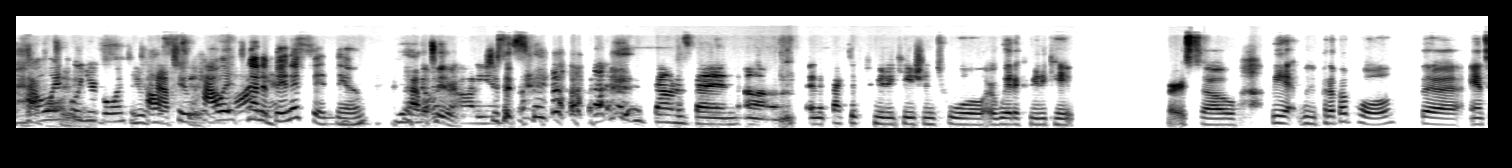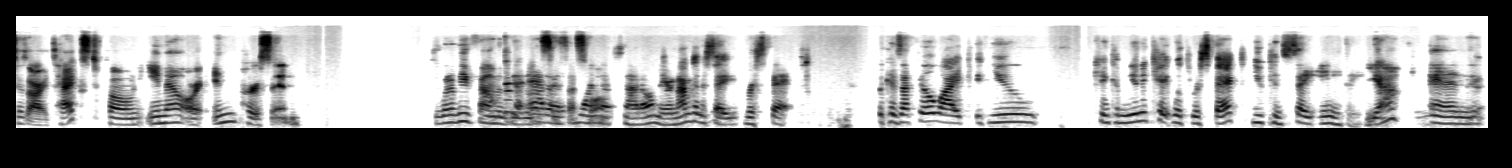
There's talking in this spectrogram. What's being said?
like have knowing to. who you're going to You talk to, to. how it's going to benefit them. You have Knowing your to. audience. She said, What have you found has been um, an effective communication tool or way to communicate. So we we put up a poll. The answers are text, phone, email, or in person. So what have you found I'm going to add a, one that's not on there, and I'm going to say respect. Because I feel like if you can communicate with respect, you can say anything. Yeah, And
